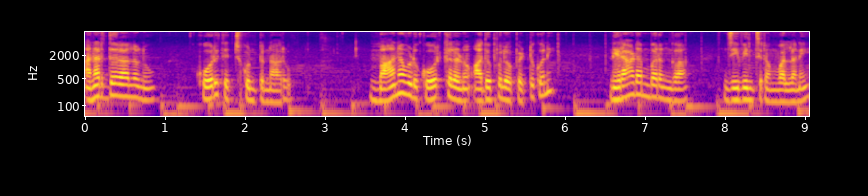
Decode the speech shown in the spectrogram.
అనర్ధరాలను కోరి తెచ్చుకుంటున్నారు. మానవుడు కోర్కెలను అదుపులో పెట్టుకొని నిరాడంబరంగా జీవించడం వల్లనే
